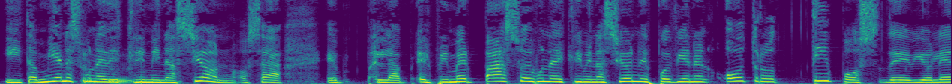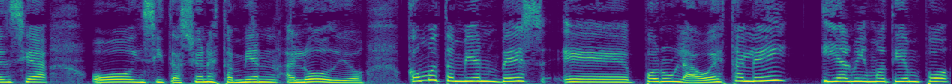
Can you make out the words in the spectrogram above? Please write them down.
Y también es una discriminación. O sea, el primer paso es una discriminación, después vienen otros tipos de violencia o incitaciones también a odio. ¿Cómo también ves, eh, por un lado, esta ley y al mismo tiempo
